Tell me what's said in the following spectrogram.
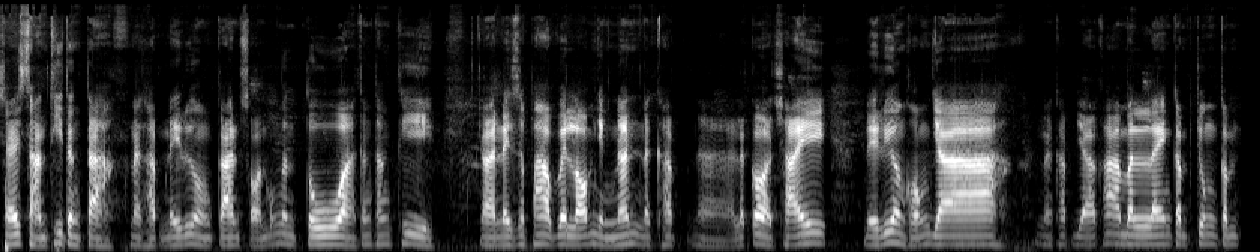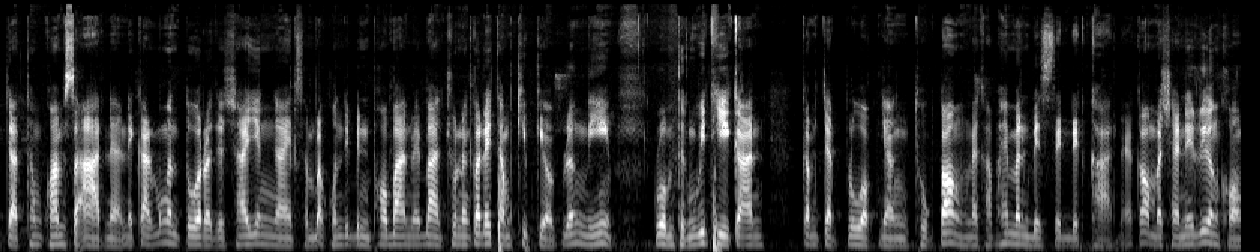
ใช้สถานที่ต่างๆนะครับ ในเรื่องของการสอนป้องกันตัวทั้งๆที่อ่ในสภาพแวดล้อมอย่างนั้นนะครับอ่าแล้วก็ใช้ในเรื่องของยานะครับยาฆ่าแมลงกำจงกำจัดทำความสะอาดเนี่ยในการป้องกันตัวเราจะใช้ยังไงสำหรับคนที่เป็นพ่อบ้านแม่บ้านช่วงนั้นก็ได้ทำคลิปเกี่ยวกับเรื่องนี้ รวมถึงวิธีการกำจัดปลวกอย่างถูกต้องนะครับ ให้มันเบ็ดเสร็จเด็ดขาดนะก็มาใช้ในเรื่องของ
